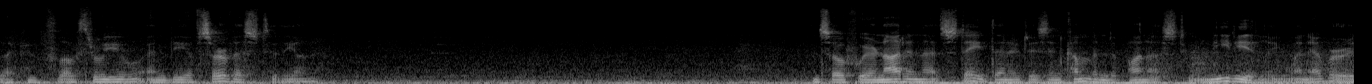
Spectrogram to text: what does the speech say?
that can flow through you and be of service to the other. And so, if we are not in that state, then it is incumbent upon us to immediately, whenever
